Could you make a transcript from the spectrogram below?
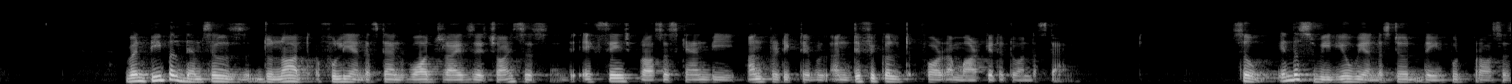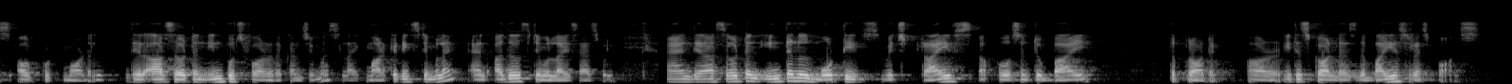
When people themselves do not fully understand what drives their choices the exchange process can be unpredictable and difficult for a marketer to understand So in this video, we understood the input process output model. There are certain inputs for the consumers like marketing stimuli and other stimuli as well. And there are certain internal motives which drives a person to buy the product or it is called as the buyer's response.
